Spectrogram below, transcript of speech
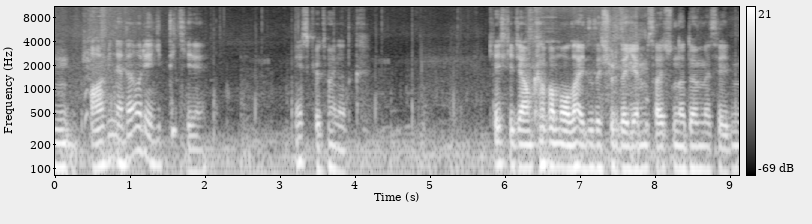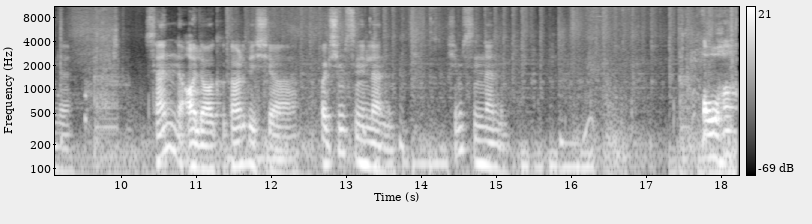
Hmm, Abi neden oraya gitti ki? Neyse kötü oynadık. Keşke cam kafam olaydı da şurada yarım saat şuna dönmeseydim de. Sen ne alaka kardeş ya? Bak şimdi sinirlendim. Şimdi sinirlendim. Oha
